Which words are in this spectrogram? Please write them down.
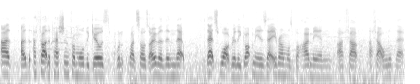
uh, I, I, felt the passion from all the girls when, once I was over. Then that that's what really got me is that everyone was behind me and I felt I felt all of that.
